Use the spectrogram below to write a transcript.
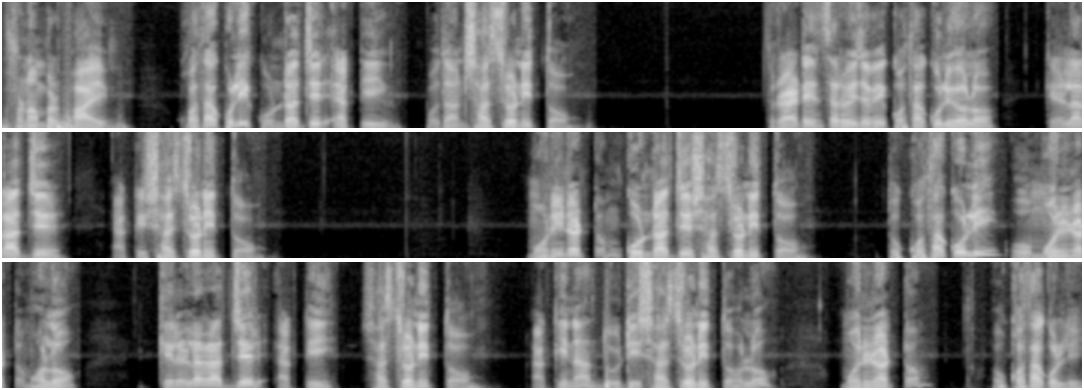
প্রশ্ন নাম্বার ফাইভ কথাকলি কোন রাজ্যের একটি প্রধান শাস্ত্রীয় নৃত্য? তো রাইট অ্যান্সার হয়ে যাবে কথাকলি হলো কেরালা রাজ্যের একটি শাস্ত্রীয় নৃত্য। মণিনাট্যম কোন রাজ্যের শাস্ত্রীয় নৃত্য? তো কথাকলি ও মণিনাট্যম হলো কেরালা রাজ্যের একটি শাস্ত্রীয় নৃত্য। একটি না, দুইটি শাস্ত্রীয় নৃত্য হলো মণিনাট্যম ও কথাকলি।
